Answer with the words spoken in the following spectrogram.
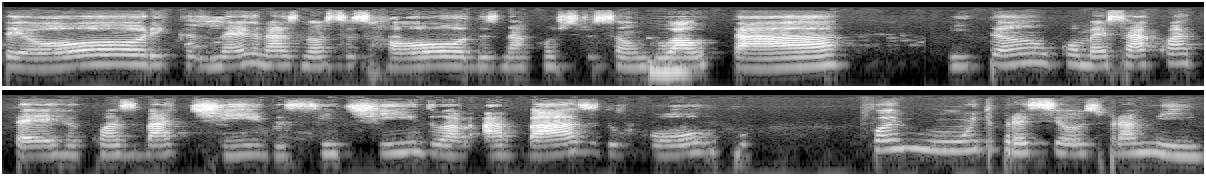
teóricas, né, nas nossas rodas, na construção do altar. Então, começar com a terra, com as batidas, sentindo a, a base do corpo, foi muito precioso para mim.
